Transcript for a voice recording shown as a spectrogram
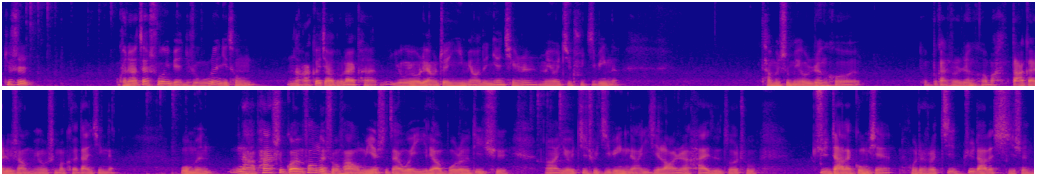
就是可能要再说一遍，就是无论你从哪个角度来看，拥有两针疫苗的年轻人，没有基础疾病的，他们是没有任何，不敢说任何吧，大概率上没有什么可担心的。我们哪怕是官方的说法，我们也是在为医疗薄弱地区啊有基础疾病的以及老人孩子做出。巨大的贡献，或者说巨巨大的牺牲，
